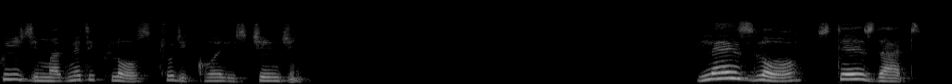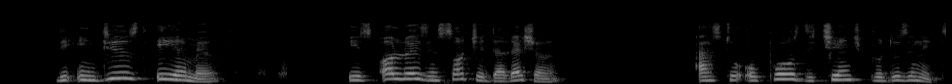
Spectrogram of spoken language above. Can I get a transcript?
which the magnetic flux through the coil is changing. Lenz's law states that the induced EMF is always in such a direction as to oppose the change producing it.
